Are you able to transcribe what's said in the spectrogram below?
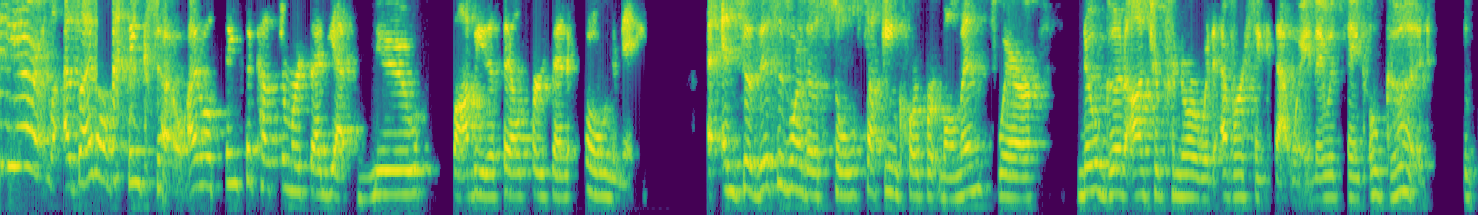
idea? I don't think so. I don't think the customer said, yes, you, Bobby, the salesperson, own me. And so this is one of those soul sucking corporate moments where no good entrepreneur would ever think that way. They would think, oh, good. The,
